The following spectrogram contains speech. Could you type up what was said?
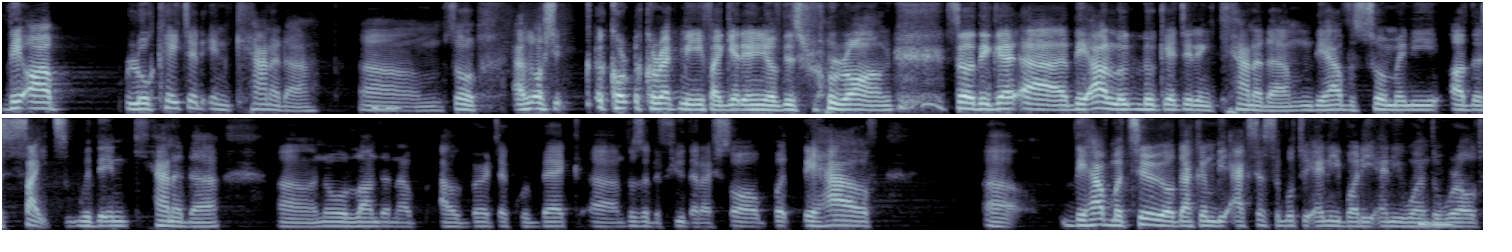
They are located in Canada. Mm-hmm. Um, so I should correct me if I get any of this wrong. So they get uh, they are located in Canada. They have so many other sites within Canada. Uh, no London, Alberta, Quebec. Uh, those are the few that I saw. But they have uh, they have material that can be accessible to anybody anywhere mm-hmm. in the mm-hmm. world.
